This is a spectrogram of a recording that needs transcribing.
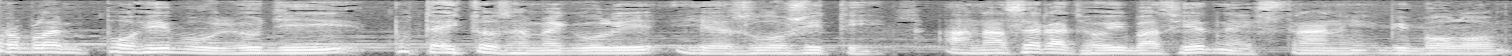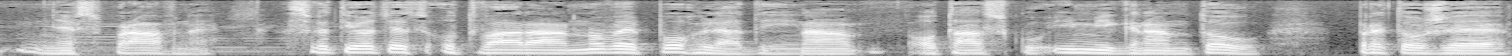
Problém pohybu ľudí po tejto zemeguli je zložitý a nazerať ho iba z jednej strany by bolo nesprávne. Svetý Otec otvára nové pohľady na otázku imigrantov, pretože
